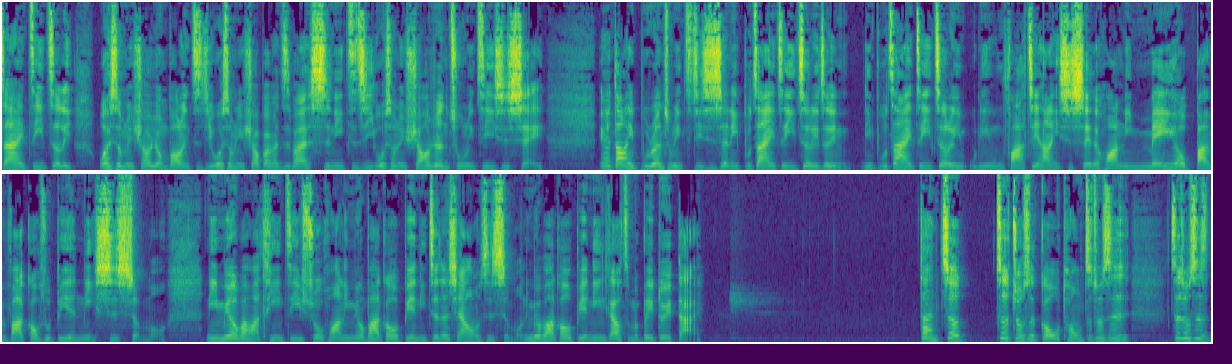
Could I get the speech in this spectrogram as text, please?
站在你自己这里，为什么你需要拥抱你自己？为什么你需要百分之百是你自己？为什么你需要认出你自己是谁？因为当你不认出你自己是谁，你不在你自己这里，这里你不在你自己这里，你无法接纳你是谁的话，你没有办法告诉别人你是什么，你没有办法替你自己说话，你没有办法告诉别人你真的想要的是什么，你没有办法告诉别人你应该要怎么被对待。但这这就是沟通，这就是这就是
